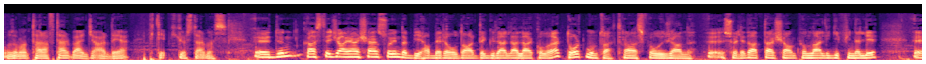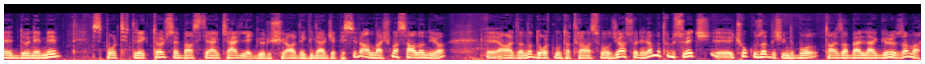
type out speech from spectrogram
O zaman taraftar bence Arda'ya bir tepki göstermez. E, dün gazeteci Ayhan Şensoy'un da bir haberi oldu Arda Güler'le alakalı olarak. Dortmund'a transfer olacağını e, söyledi. Hatta Şampiyonlar Ligi finali e, dönemi sportif direktör Sebastian Kerr ile görüşüyor Arda Güler cephesi ve anlaşma sağlanıyor. E, Arda'nın da Dortmund'a transfer olacağı söyleniyor ama tabii süreç e, çok uzadı şimdi. Bu tarz haberler görüyoruz ama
